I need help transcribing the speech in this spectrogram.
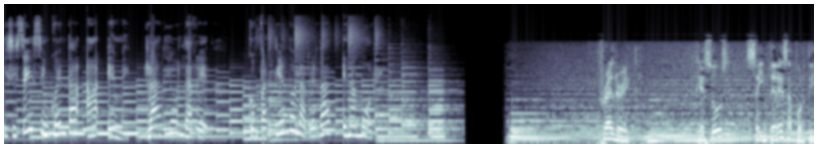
1650 AM, Radio La Red, compartiendo la verdad en amor. Frederick. Jesús se interesa por ti.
